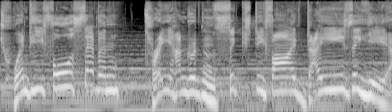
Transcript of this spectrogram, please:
24 7, 365 days a year.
